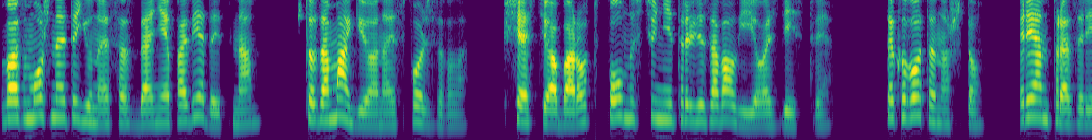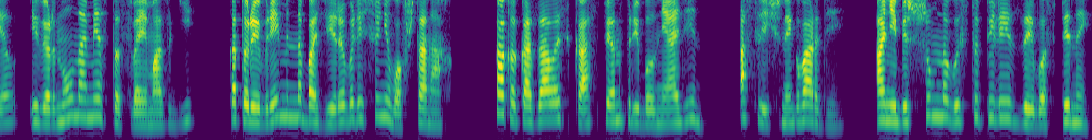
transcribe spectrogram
Возможно, это юное создание поведает нам, что за магию она использовала. К счастью, оборот полностью нейтрализовал ее воздействие. Так вот оно что. Риан прозрел и вернул на место свои мозги, которые временно базировались у него в штанах. Как оказалось, Каспиан прибыл не один, а с личной гвардией. Они бесшумно выступили из-за его спины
